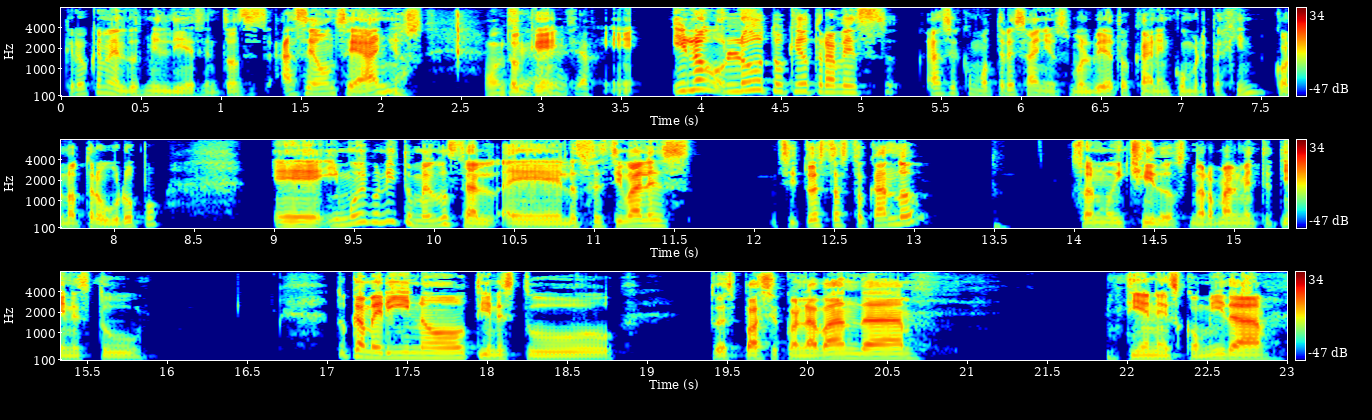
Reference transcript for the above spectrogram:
creo que en el 2010, entonces hace 11 años. 11 toqué, años ya. Eh, y luego, luego toqué otra vez, hace como 3 años, volví a tocar en Cumbre Tajín con otro grupo. Eh, y muy bonito, me gusta. Eh, los festivales, si tú estás tocando, son muy chidos. Normalmente tienes tu, tu camerino, tienes tu, tu espacio con la banda, tienes comida,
